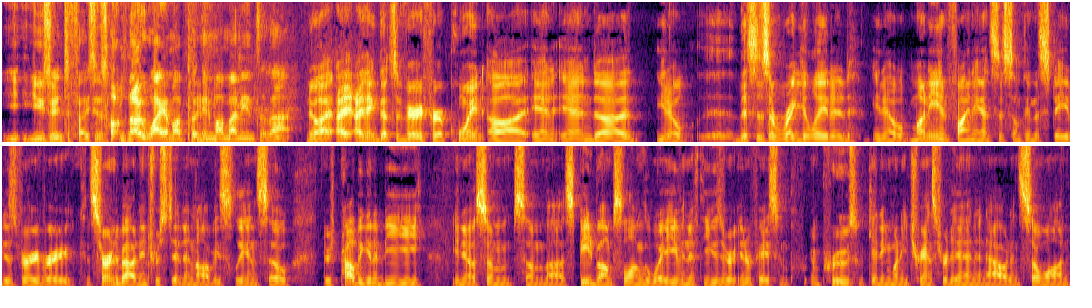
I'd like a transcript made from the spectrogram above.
user interface, it's like no way am I putting my money into that. No, I, I think that's a very fair point. Uh, and and uh, you know, this is a regulated. You know, money and finance is something the state is very very concerned about, interested in, obviously. And so there's probably going to be you know some some uh, speed bumps along the way, even if the user interface imp- improves with getting money transferred in and out and so on.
